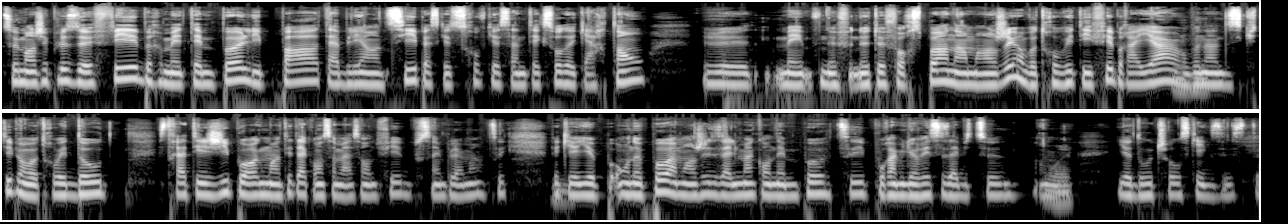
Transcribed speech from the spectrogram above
tu veux manger plus de fibres mais t'aimes pas les pâtes à blé entier parce que tu trouves que ça a une texture de carton, euh, mais ne, ne te force pas à en manger, on va trouver tes fibres ailleurs, on va Mhm. en discuter puis on va trouver d'autres stratégies pour augmenter ta consommation de fibres tout simplement, tu sais. Fait qu'il y a, on n'a pas à manger des aliments qu'on n'aime pas, tu sais, pour améliorer ses habitudes. Ouais. Il y a d'autres choses qui existent.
